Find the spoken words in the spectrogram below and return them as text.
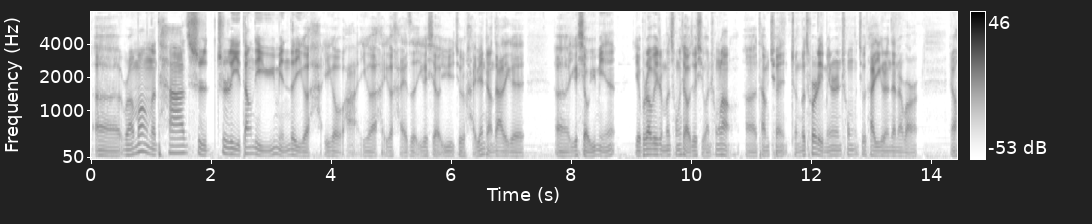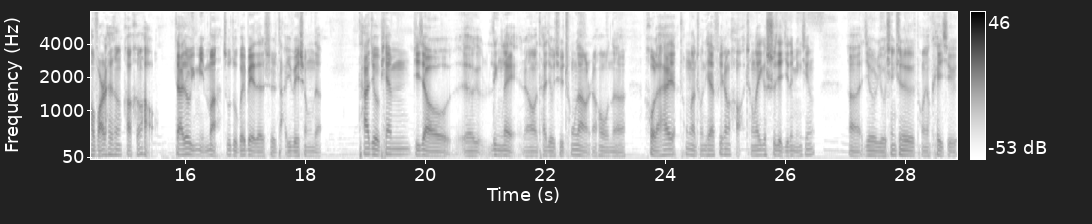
呃，Ramon 呢，他是智利当地渔民的一个孩一个娃，一个一个孩子，一个小渔，就是海边长大的一个呃一个小渔民。也不知道为什么从小就喜欢冲浪，呃，他们全整个村里没人冲，就他一个人在那玩，然后玩的还很好很好。大家都是渔民嘛，祖祖辈辈的是打鱼为生的，他就偏比较呃另类，然后他就去冲浪，然后呢，后来还冲浪成绩还非常好，成了一个世界级的明星。呃，就是有兴趣的朋友可以去，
